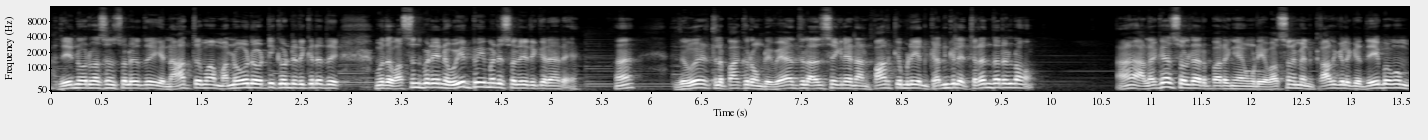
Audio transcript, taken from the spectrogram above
அதே இன்னொரு வசனம் சொல்லுது என் ஆத்துமா மண்ணோடு ஒட்டி கொண்டு இருக்கிறது உமது வசனப்படி என்னை உயிர்ப்பையும் என்று சொல்லியிருக்கிறாரு. ஆ? இந்த உயரத்தில் பார்க்குறோம் உங்களுடைய வேதத்தில் அதிசயங்களை நான் பார்க்கும்படி என் கண்களை திறந்தரலும் ஆ அழகாக சொல்கிறார் பாருங்கள் உங்களுடைய வசனம் என் கால்களுக்கு தெய்வமும்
